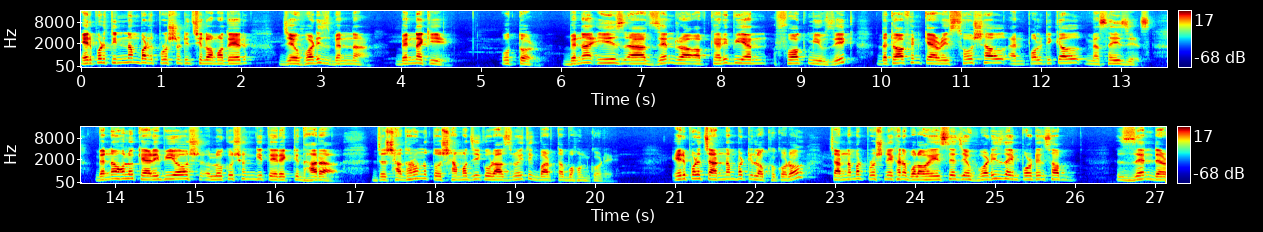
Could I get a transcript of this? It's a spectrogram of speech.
এরপরে তিন নম্বর প্রশ্নটি ছিল আমাদের যে হোয়াট ইজ বেন্না? বেন্না কি? উত্তর benna is a genre of Caribbean folk music that often carry social and political messages. Benna হলো ক্যারিবীয় লোকসঙ্গীতের একটি ধারা যা সাধারণত সামাজিক ও রাজনৈতিক বার্তা বহন করে। এরপরে চার নাম্বারটি লক্ষ্য করো। চার নাম্বার প্রশ্নে এখানে বলা হয়েছে যে what is the importance of gender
